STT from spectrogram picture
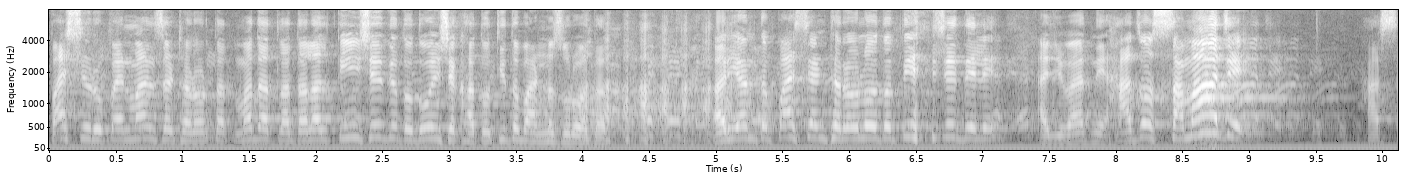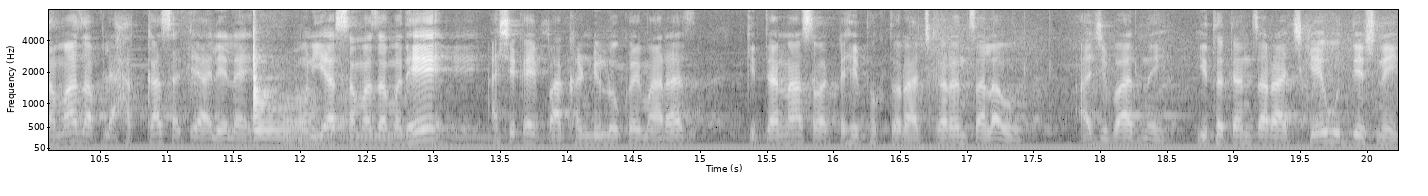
पाचशे रुपयान माणसं ठरवतात. मधातला दलाल तीनशे देतो दोनशे खातो. तिथं भांडणं सुरू होतात. अरे अंत पाचशे ठरवलं होतं तीनशे दिले. अजिबात नाही. हा जो समाज आहे हा समाज आपल्या हक्कासाठी आलेला आहे. म्हणून या समाजामध्ये असे काही पाखंडी लोक आहे महाराज की त्यांना असं वाटतं हे फक्त राजकारण चालावं. अजिबात नाही. इथं त्यांचा राजकीय उद्देश नाही.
